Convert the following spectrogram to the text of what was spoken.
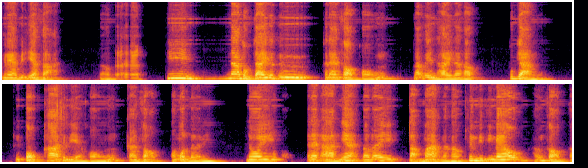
คะแนนวิทยาศาสตร์ครับอ่าฮะที่น่าตกใจก็คือคะแนนสอบของนักเรียนไทยนะครับ ทุกอย่างคือตกค่าเฉลี่ยของการสอบทั้งหมดเลย โดย คะแนนอ่านเนี่ยเราได้ต่ำมากนะครับ ซึ่งจริงๆแล้วทั้งสอบอ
